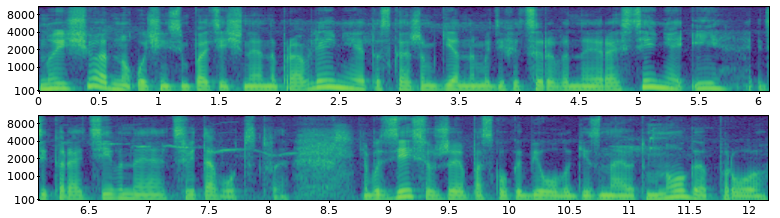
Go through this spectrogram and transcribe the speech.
Но еще одно очень симпатичное направление – это, скажем, генно-модифицированные растения и декоративное цветоводство. Вот здесь уже, поскольку биологи знают много про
